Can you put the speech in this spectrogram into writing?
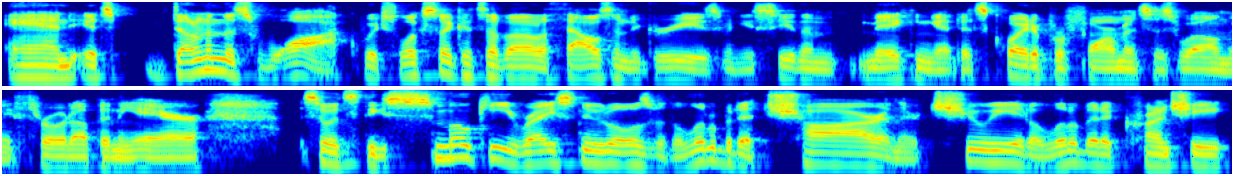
and it's done in this wok, which looks like it's about a thousand degrees when you see them making it. It's quite a performance as well, and they throw it up in the air. So it's these smoky rice noodles with a little bit of char, and they're chewy and a little bit of crunchy.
